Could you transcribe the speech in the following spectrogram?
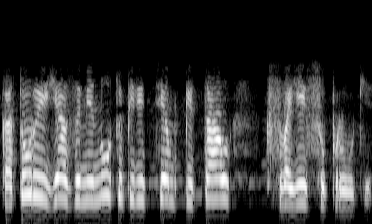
которые я за минуту перед тем питал к своей супруге.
